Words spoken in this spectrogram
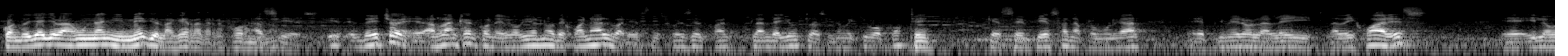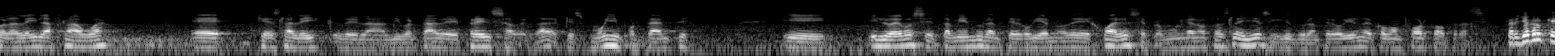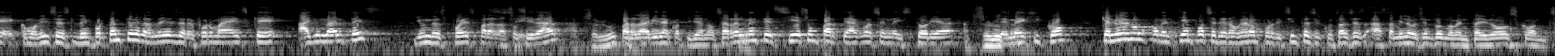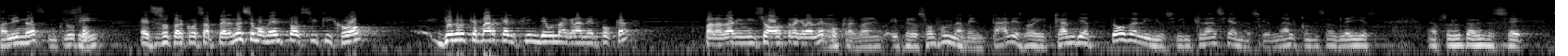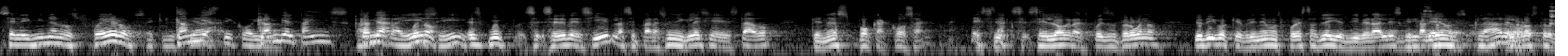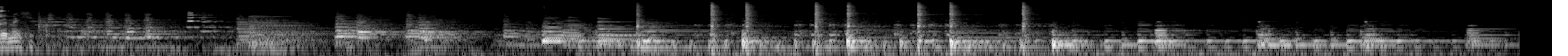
cuando ya lleva un año y medio la guerra de reforma. Así ¿no? es. Y de hecho, eh, arrancan con el gobierno de Juan Álvarez, después del plan de Ayutla, si no me equivoco, sí. que se empiezan a promulgar eh, primero la ley, la ley Juárez eh, y luego la ley La Fragua eh, que es la ley de la libertad de prensa, ¿verdad? Que es muy importante. Y, y luego se, también durante el gobierno de Juárez se promulgan otras leyes y durante el gobierno de Comonfort otras. Pero yo creo que, como dices, lo importante de las leyes de reforma es que hay un antes y un después para la Sí, sociedad, para la vida cotidiana. O sea, realmente sí, es un parteaguas en la historia de México, que luego con el tiempo se derogaron por distintas circunstancias hasta 1992 con Salinas, incluso. Sí. Esa es otra cosa. Pero en ese momento sí fijó, yo creo que marca el fin de una gran época para dar inicio a otra gran época. Otra gran- y- Pero son fundamentales porque cambia toda la idiosincrasia nacional con esas leyes. Absolutamente se, se eliminan los fueros Cambia, eclesiásticos. y- cambia el país. Cambia el país, bueno, sí. es muy- se, se debe decir la separación iglesia y el Estado, que no es poca cosa, se, se logra después de eso. Pero bueno, yo digo que brindemos por estas leyes liberales que cambiaron claro. el rostro de México.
